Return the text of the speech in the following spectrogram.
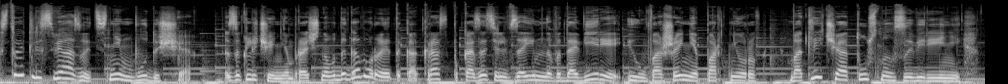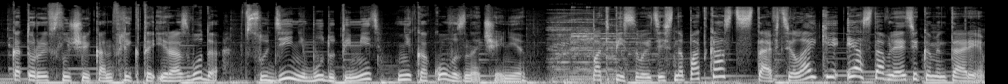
стоит ли связывать с ним будущее? Заключение брачного договора – это как раз показатель взаимного доверия и уважения партнеров, в отличие от устных заверений, которые в случае конфликта и развода в суде не будут иметь никакого значения. Подписывайтесь на подкаст, ставьте лайки и оставляйте комментарии.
